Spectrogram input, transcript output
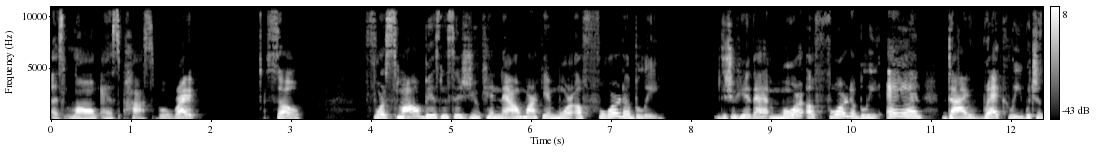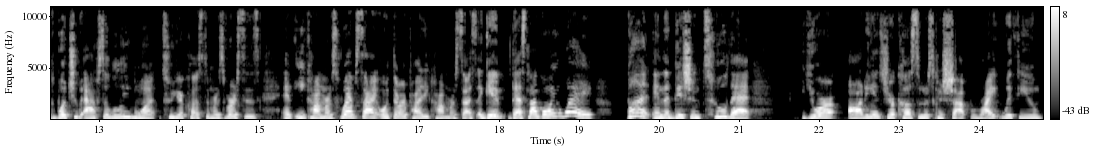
as long as possible, right? So, for small businesses, you can now market more affordably did you hear that? More affordably and directly, which is what you absolutely want to your customers versus an e-commerce website or third party commerce sites. Again, that's not going away. But in addition to that, your audience, your customers can shop right with you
